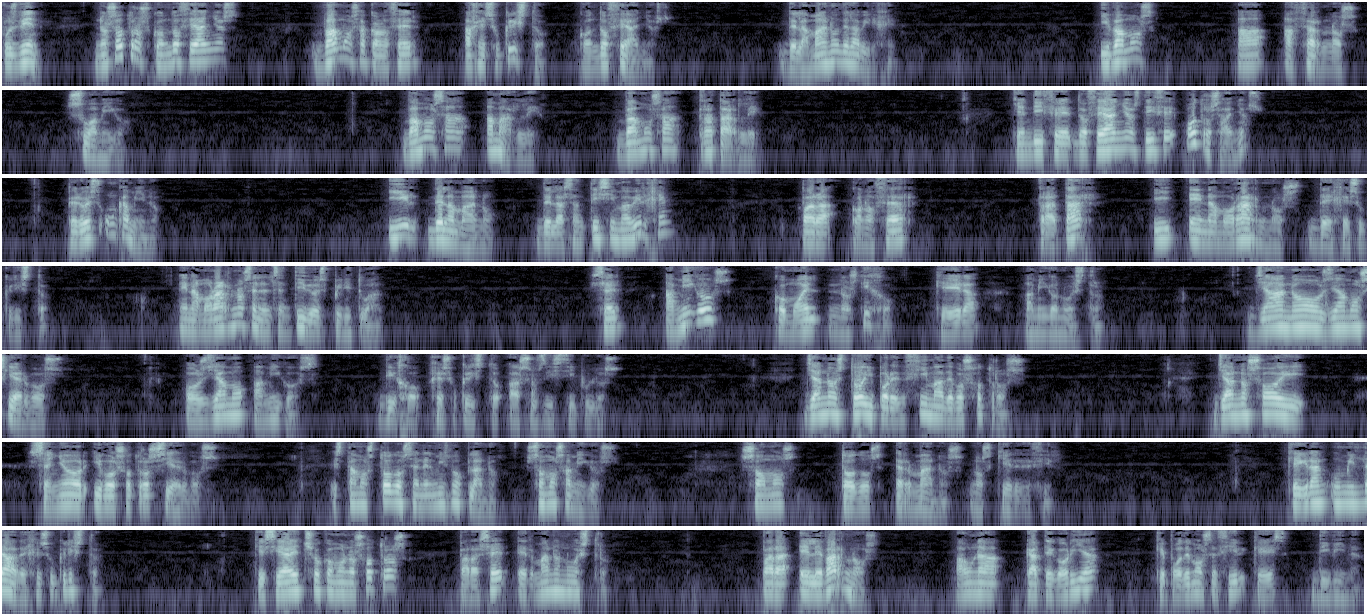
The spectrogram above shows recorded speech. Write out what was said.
Pues bien, nosotros con 12 años vamos a conocer a Jesucristo con 12 años, de la mano de la Virgen. Y vamos a hacernos su amigo. Vamos a amarle. Vamos a tratarle. Quien dice doce años dice otros años. Pero es un camino. Ir de la mano de la Santísima Virgen para conocer, tratar y enamorarnos de Jesucristo. Enamorarnos en el sentido espiritual. Ser amigos como Él nos dijo que era amigo nuestro. Ya no os llamo siervos, os llamo amigos, dijo Jesucristo a sus discípulos. Ya no estoy por encima de vosotros. Ya no soy Señor y vosotros siervos. Estamos todos en el mismo plano, somos amigos. Somos todos hermanos, nos quiere decir. Qué gran humildad de Jesucristo, que se ha hecho como nosotros para ser hermano nuestro, para elevarnos a una categoría que podemos decir que es divina.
